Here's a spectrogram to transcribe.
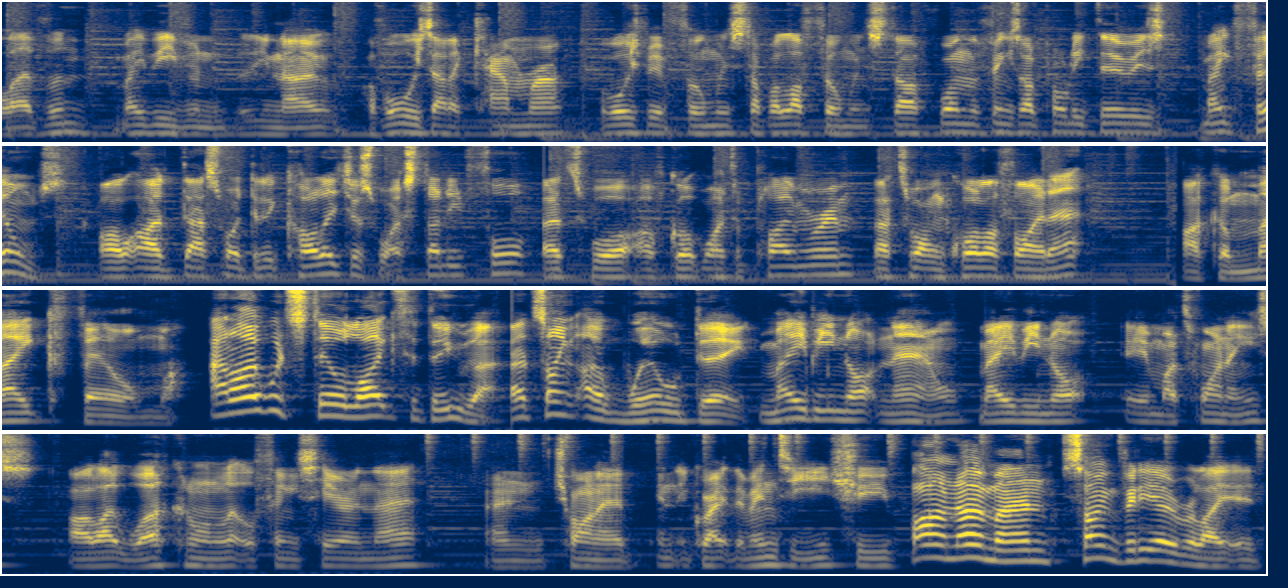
11, maybe even, you know, I've always had a camera. I've always been filming stuff. I love filming stuff. One of the things I'd probably do is make films. I, that's what I did at college. That's what I studied for. That's what I've got my diploma in. That's what I'm qualified at. I can make film. And I would still like to do that. That's something I will do. Maybe not now. Maybe not in my 20s. I like working on little things here and there and trying to integrate them into YouTube. I don't know, man, something video related.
